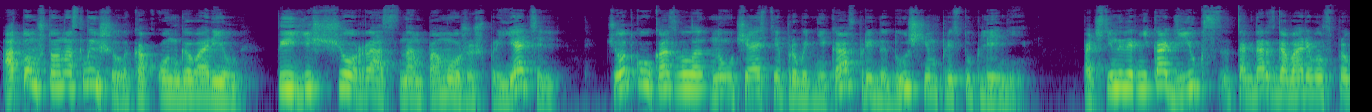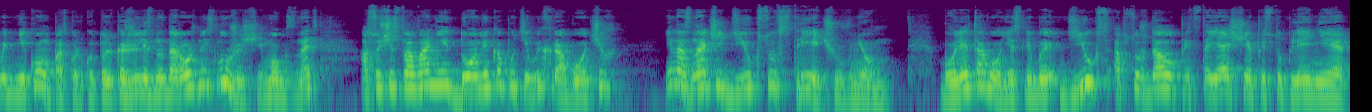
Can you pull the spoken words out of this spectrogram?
о том, что она слышала, как он говорил «Ты еще раз нам поможешь, приятель», четко указывало на участие проводника в предыдущем преступлении. Почти наверняка Дьюкс тогда разговаривал с проводником, поскольку только железнодорожный служащий мог знать о существовании домика путевых рабочих и назначить Дьюксу встречу в нем. Более того, если бы Дьюкс обсуждал предстоящее преступление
